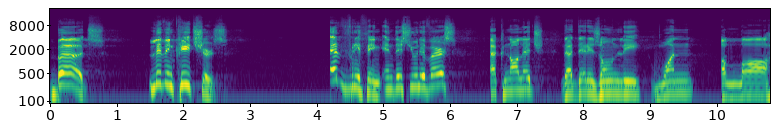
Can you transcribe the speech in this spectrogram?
birds, living creatures, everything in this universe acknowledge that there is only one Allah,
